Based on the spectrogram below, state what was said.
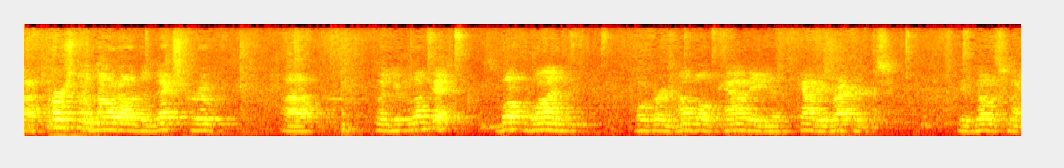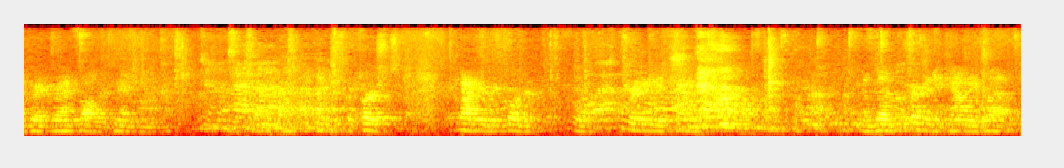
A personal note on the next group, uh, when you look at book one over in Humboldt County, the county records, you'll notice my great-grandfather's name on it. He was the first county recorder for Trinity County. And then Trinity County left.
